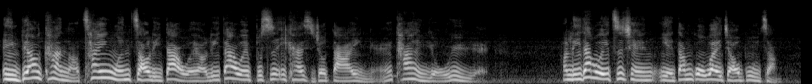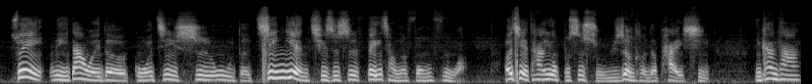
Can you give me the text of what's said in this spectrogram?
你不要看啊，蔡英文找李大维啊，李大为不是一开始就答应哎，他很犹豫哎。啊，李大为之前也当过外交部长，所以李大为的国际事务的经验其实是非常的丰富啊。而且他又不是属于任何的派系，你看他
